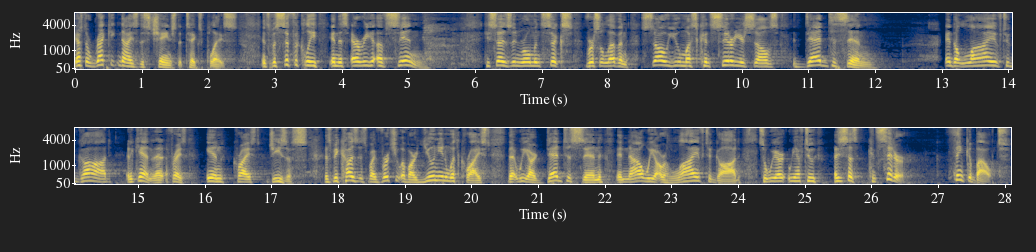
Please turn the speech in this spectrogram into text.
you have to recognize this change that takes place. And specifically in this area of sin. He says in Romans 6 verse 11, so you must consider yourselves dead to sin and alive to God. And again, that phrase, in Christ Jesus. It's because it's by virtue of our union with Christ that we are dead to sin and now we are alive to God. So we are, we have to, as he says, consider, think about,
